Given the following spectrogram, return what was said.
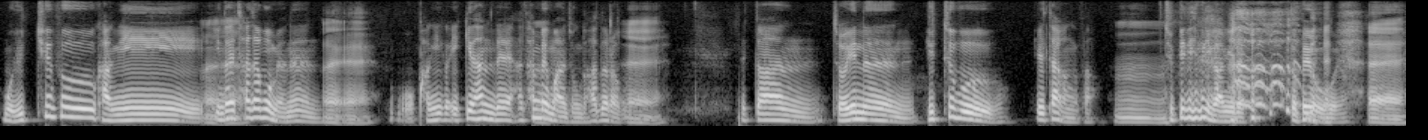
뭐 유튜브 강의 네. 인터넷 찾아보면은 예, 예. 뭐 강의가 있긴 한데 한 300만 원 정도 하더라고요. 예. 일단 저희는 유튜브 일타 강사, 음. 주피디님 강의를 또 배우고요. 예.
